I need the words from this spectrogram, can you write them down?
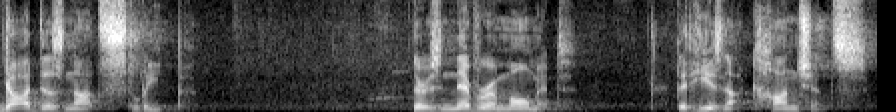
God does not sleep. There is never a moment that He is not conscious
